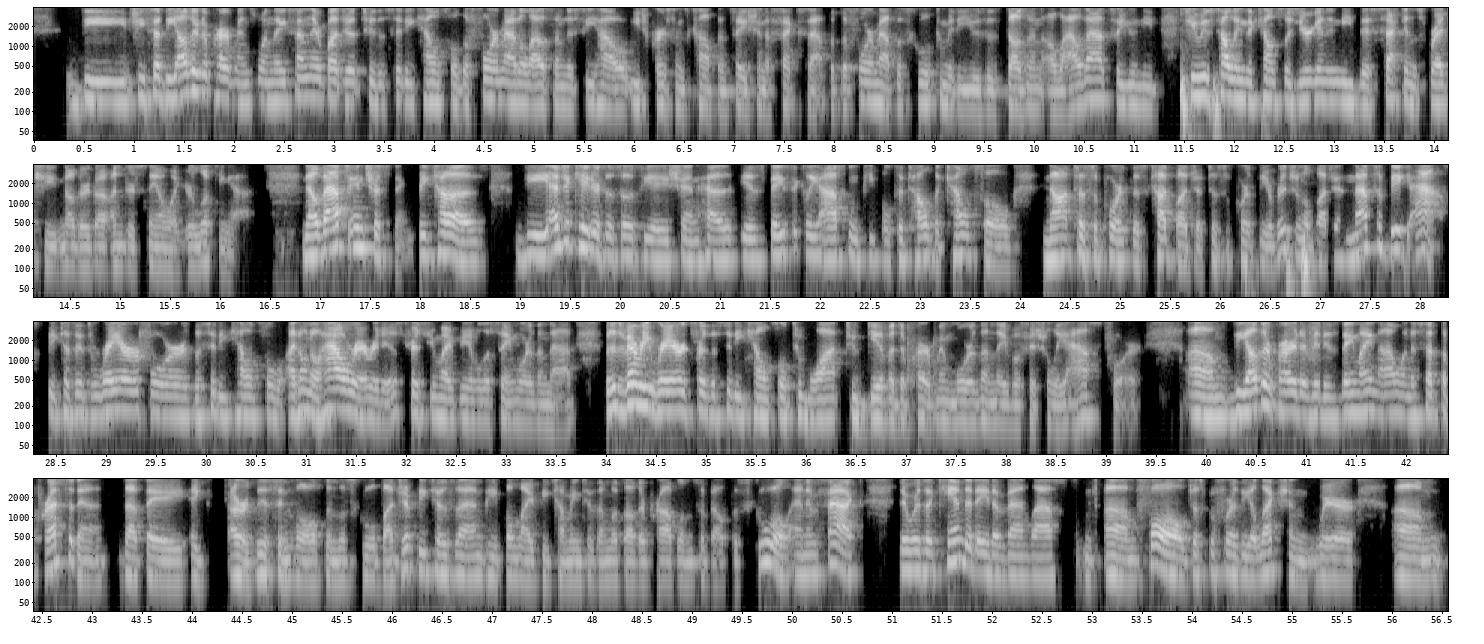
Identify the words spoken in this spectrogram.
the, she said the other departments, when they send their budget to the city council, the format allows them to see how each person's compensation affects that. But the format the school committee uses doesn't allow that. So you need she was telling the counselors, you're gonna need this second spreadsheet in order to understand what you're looking at. Now, that's interesting because the Educators Association has, is basically asking people to tell the council not to support this cut budget, to support the original budget. And that's a big ask because it's rare for the city council. I don't know how rare it is. Chris, you might be able to say more than that. But it's very rare for the city council to want to give a department more than they've officially asked for. Um, the other part of it is they might not want to set the precedent that they are this involved in the school budget because then people might be coming to them with other problems about the school. And in fact, there was a candidate event last um, fall, just before the election, where um,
